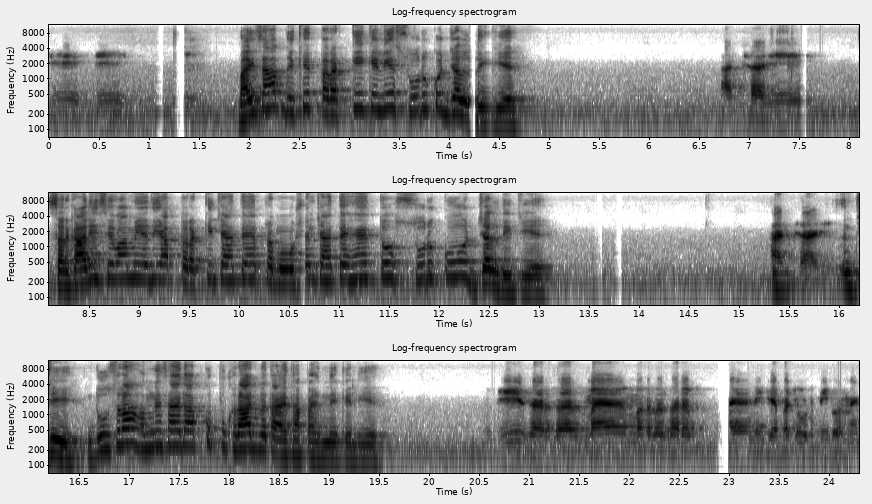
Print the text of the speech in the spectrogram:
जी जी। भाई साहब देखिए तरक्की के लिए सूर्य को जल दीजिए। अच्छा जी। सरकारी सेवा में यदि आप तरक्की चाहते हैं प्रमोशन चाहते हैं तो सूर्य को जल दीजिए। अच्छा जी। जी दूसरा हमने शायद आपको पुखराज बताया था पहनने के लिए। जी सर सर मैं मतलब सर नहीं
